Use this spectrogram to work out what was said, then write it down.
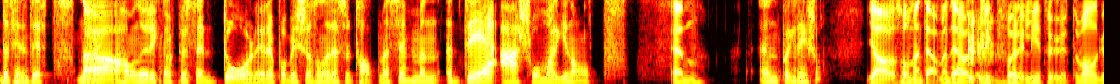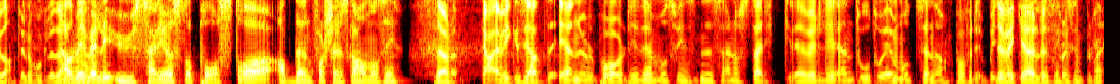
Definitivt. Nå har man jo riktignok prestert dårligere på Bislett sånn resultatmessig, men det er så marginalt Enn enn på Kringsjå. Ja, sånn mente jeg, men det er jo litt for lite utvalg da, til å konkludere. Ja, det blir veldig ting. useriøst å påstå at den forskjellen skal ha noe å si. Det er det. Ja, jeg vil ikke si at 1-0 på overtid hjemme hos Finnsnes er noe sterkere veldig enn 2-2 hjemme mot Senja på fri- Det vil ikke jeg heller si. for eksempel. Nei.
